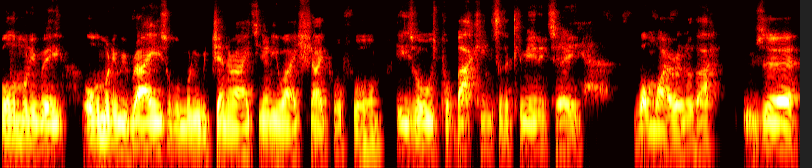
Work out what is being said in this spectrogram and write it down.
All the money we all the money we raise, all the money we generate in any way, shape, or form is always put back into the community one way or another. It was a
